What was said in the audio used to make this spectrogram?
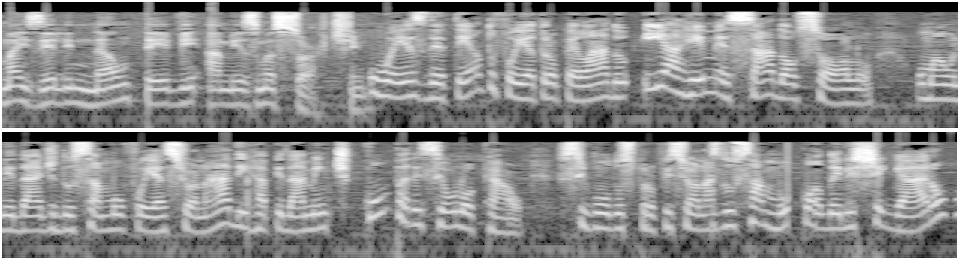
mas ele não teve a mesma sorte. O ex-detento foi atropelado e arremessado ao solo. Uma unidade do SAMU foi acionada e rapidamente compareceu ao local. Segundo os profissionais do SAMU, quando eles chegaram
